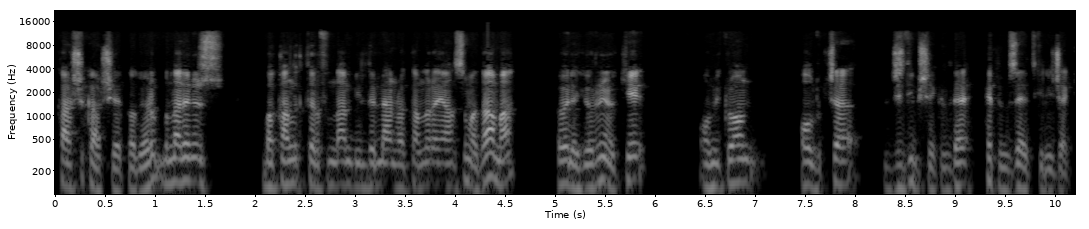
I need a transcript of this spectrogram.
karşı karşıya kalıyorum. Bunlar henüz bakanlık tarafından bildirilen rakamlara yansımadı ama öyle görünüyor ki omikron oldukça ciddi bir şekilde hepimizi etkileyecek.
